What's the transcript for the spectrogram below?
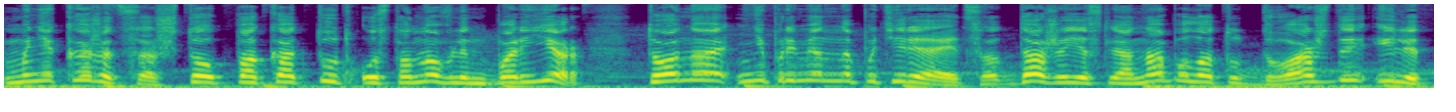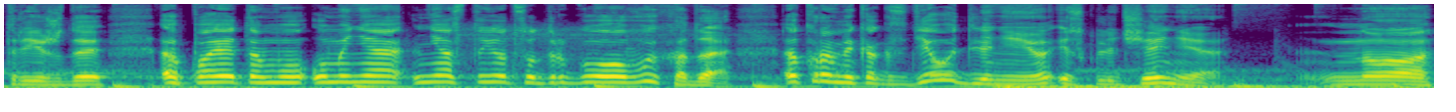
мне кажется, что пока тут установлен барьер, то она непременно потеряется, даже если она была тут дважды или трижды. Поэтому у меня не остается другого выхода, кроме как сделать для нее исключение. Но...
